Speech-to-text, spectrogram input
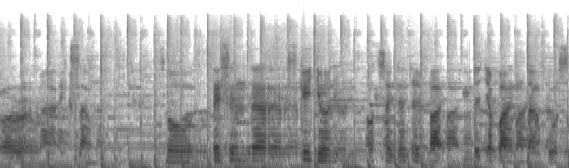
or ah, exam. So, test center schedule outside the Japan, the Japan tapos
